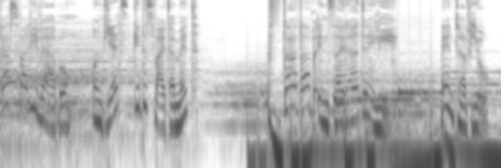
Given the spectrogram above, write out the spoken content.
Das war die Werbung. Und jetzt geht es weiter mit Startup Insider Daily. Interview.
